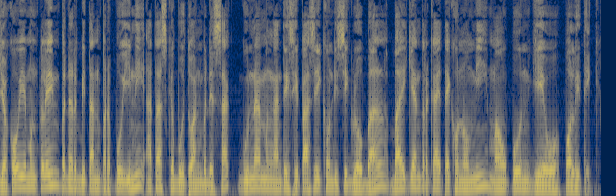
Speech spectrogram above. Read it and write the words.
Jokowi mengklaim penerbitan Perpu ini atas kebutuhan mendesak guna mengantisipasi kondisi global baik yang terkait ekonomi maupun geopolitik.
